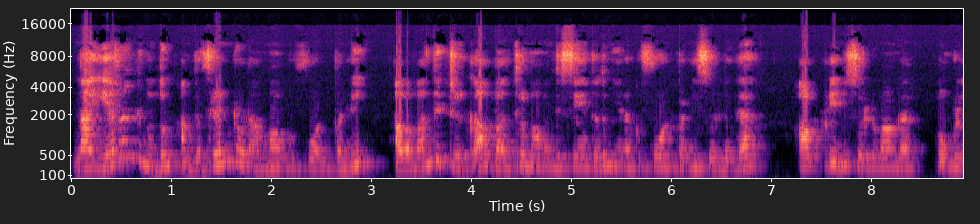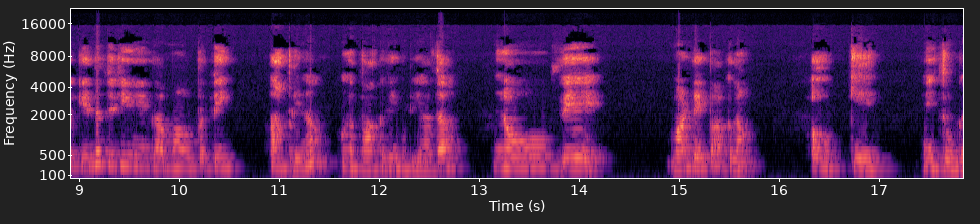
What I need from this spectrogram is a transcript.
நான் இறங்குனதும் அந்த ஃப்ரெண்டோட அம்மாவுக்கு ஃபோன் பண்ணி அவ வந்துட்டு இருக்கா? பத்திரமா வந்து சேர்ந்ததும் எனக்கு ஃபோன் பண்ணி சொல்லுங்க. அப்படின்னு சொல்லுவாங்க. உங்களுக்கு என்ன தெரியும் எங்க அம்மாவை பத்தி? அப்படின்னா உன்னை பார்க்கவே முடியாதா? நோ வே மண்டே பார்க்கலாம். ஓகே நீ தூங்க.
